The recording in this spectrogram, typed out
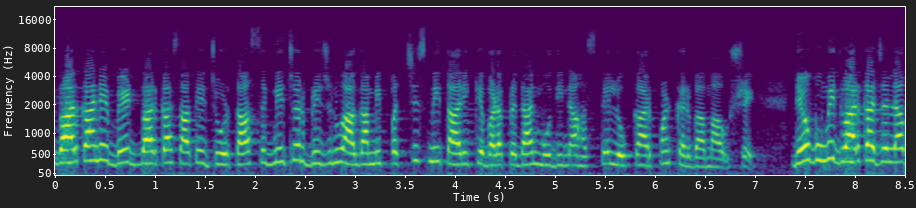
દ્વારકા અને બેટ દ્વારકા સાથે જોડતા સિગ્નેચર બ્રિજનું આગામી પચીસમી તારીખે વડાપ્રધાન મોદીના હસ્તે લોકાર્પણ કરવામાં આવશે. દેવભૂમિ દ્વારકા જિલ્લા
